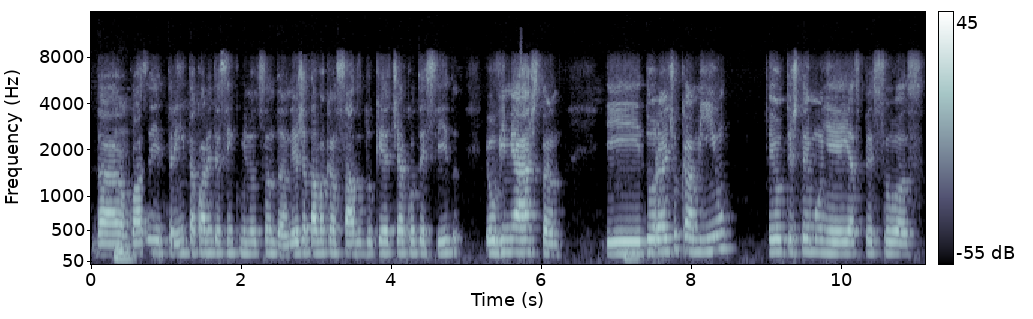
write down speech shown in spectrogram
Dá hum. quase 30, 45 minutos andando. Eu já estava cansado do que tinha acontecido. Eu vim me arrastando. E durante o caminho, eu testemunhei as pessoas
